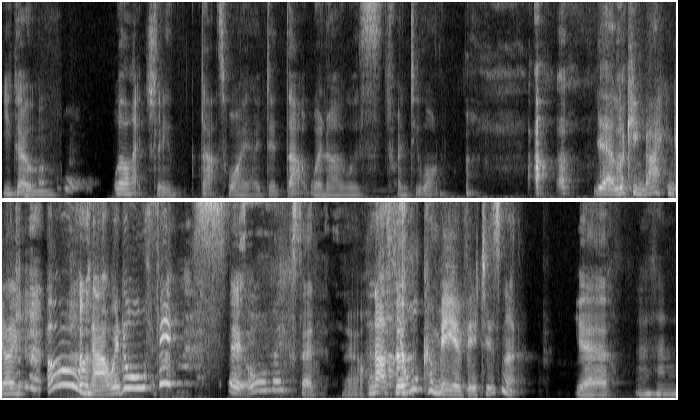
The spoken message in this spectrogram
you go, mm. oh, well, actually, that's why I did that when I was 21. yeah, looking back and going, oh, now it all fits. It all makes sense now. And that's the alchemy of it, isn't it? Yeah. Mm-hmm.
